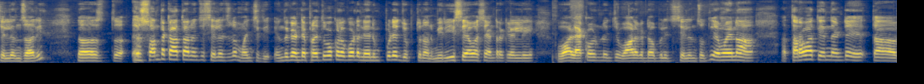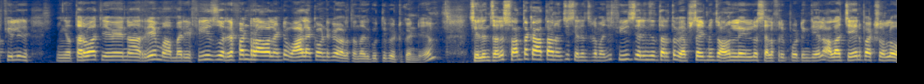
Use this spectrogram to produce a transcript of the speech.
చెల్లించాలి. సొంత ఖాతా నుంచి చెల్లించడం మంచిది. ఎందుకంటే ప్రతి ఒక్కరు కూడా నేను ఇప్పుడే చెప్తున్నాను మీరు ఈ సేవా సెంటర్కి వెళ్ళి వాళ్ళ అకౌంట్ నుంచి వాళ్ళకి డబ్బులు ఇచ్చి చెల్లించవద్దు ఏమైనా తర్వాత ఏంటంటే త తర్వాత ఏమైనా రేమ్ మరి ఫీజు రిఫండ్ రావాలంటే వాళ్ళ అకౌంట్కే వెళుతుంది అది గుర్తుపెట్టుకోండి. చెల్లించాలి సొంత ఖాతా నుంచి చెల్లించడం మంచి ఫీజు చెల్లించిన తర్వాత వెబ్సైట్ నుంచి ఆన్లైన్లో సెల్ఫ్ రిపోర్టింగ్ చేయాలి. అలా చేయని పక్షంలో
